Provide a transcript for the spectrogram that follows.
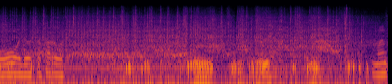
О, Леша хорош. У мене.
